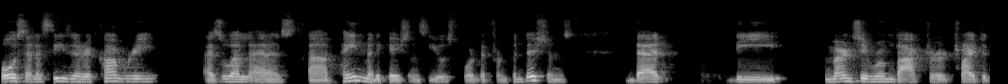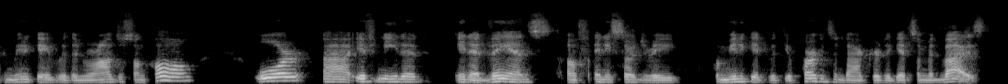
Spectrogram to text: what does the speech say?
post anesthesia recovery, as well as uh, pain medications used for different conditions, that the emergency room doctor try to communicate with the neurologist on call, or uh, if needed, in advance of any surgery, communicate with your Parkinson doctor to get some advice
